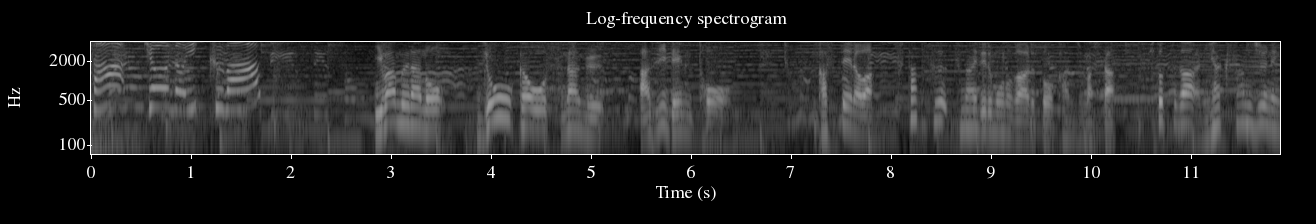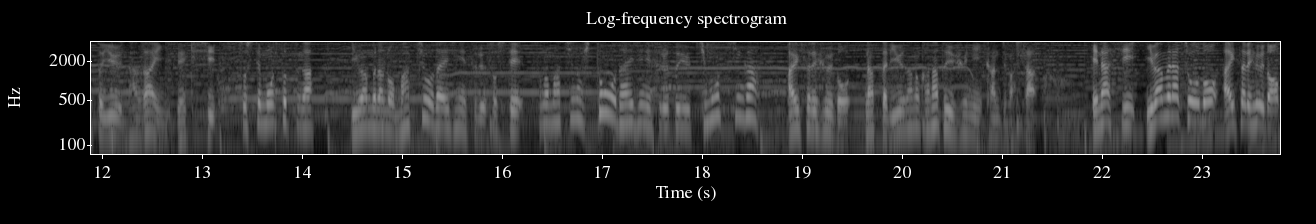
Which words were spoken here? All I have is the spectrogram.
さあ今日の一句は？岩村の城下をつなぐ味伝統。カステーラは2つつないでいるものがあると感じました。一つが230年という長い歴史。そしてもう一つが岩村の町を大事にする。そしてその町の人を大事にするという気持ちが愛されフードになった理由なのかなというふうに感じました。江梨岩村町の愛されフード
